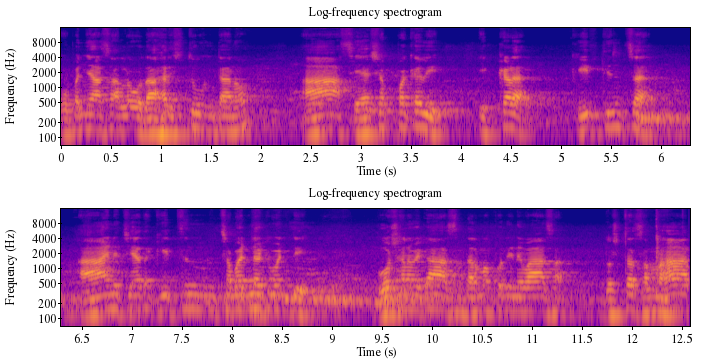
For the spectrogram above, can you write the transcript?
ఉపన్యాసాల్లో ఉదాహరిస్తూ ఉంటాను. ఆ శేషప్ప కవి ఇక్కడ కీర్తించ ఆయన చేత కీర్తించబడినటువంటి భూషణ వికాస ధర్మపురి నివాస దుష్ట సంహార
